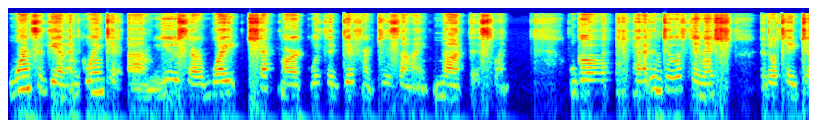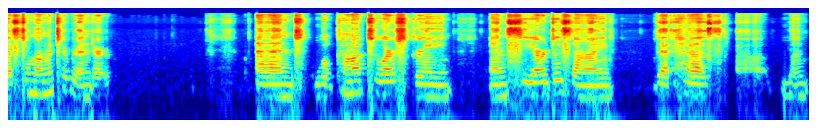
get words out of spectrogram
Once again, I'm going to um, use our white check mark with a different design, not this one. We'll go ahead and do a finish. It'll take just a moment to render. And we'll come up to our screen and see our design that has uh, the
